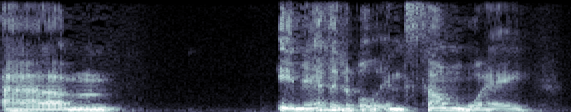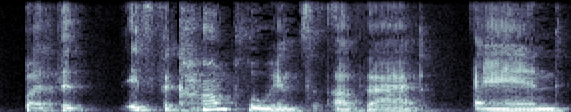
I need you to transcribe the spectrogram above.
um, inevitable in some way, but that it's the confluence of that and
